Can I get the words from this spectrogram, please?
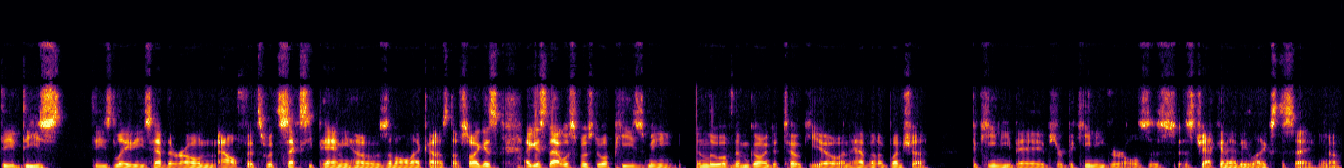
the these these ladies have their own outfits with sexy pantyhose and all that kind of stuff so i guess i guess that was supposed to appease me in lieu of them going to tokyo and having a bunch of bikini babes or bikini girls as as jack and eddie likes to say you know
